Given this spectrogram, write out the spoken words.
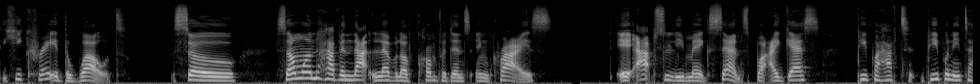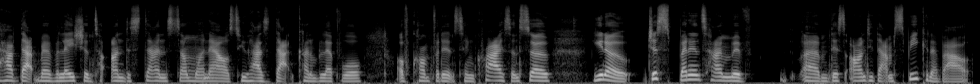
He created the world, so someone having that level of confidence in Christ, it absolutely makes sense. But I guess people have to people need to have that revelation to understand someone else who has that kind of level of confidence in Christ. And so, you know, just spending time with um, this auntie that I'm speaking about,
